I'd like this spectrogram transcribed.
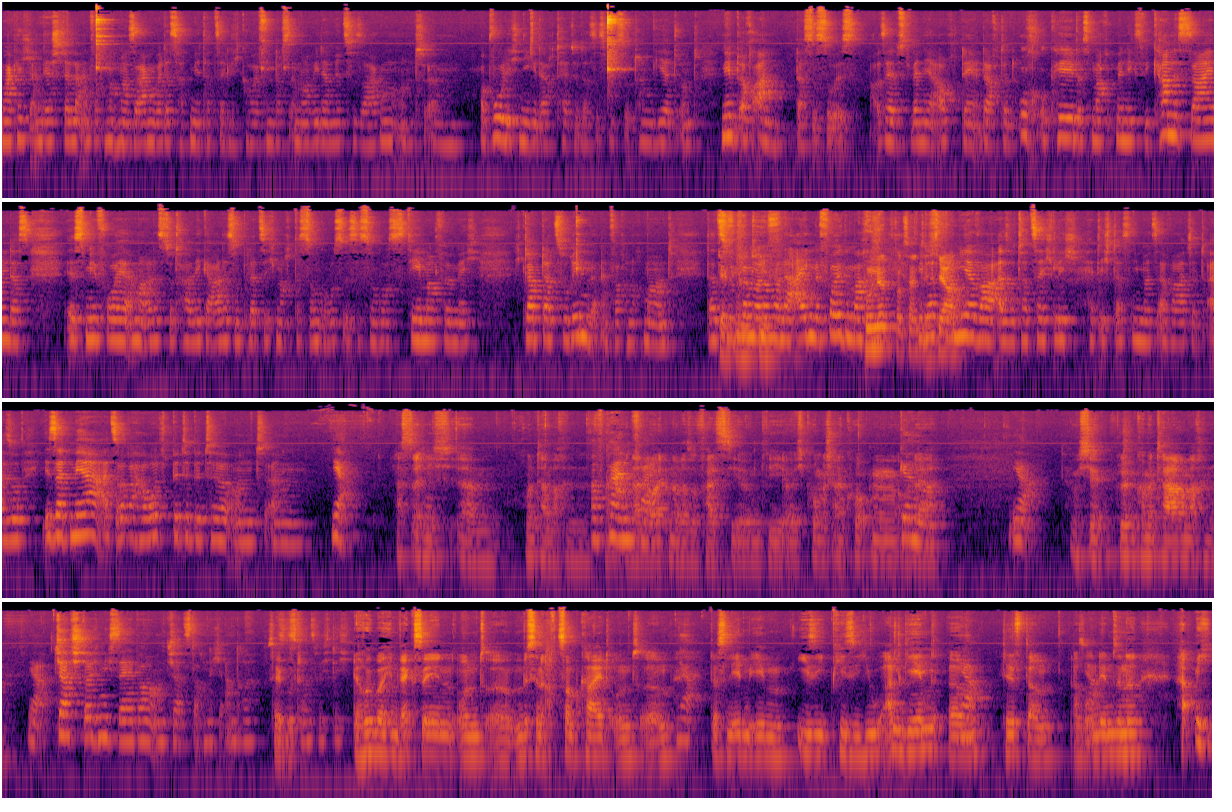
mag ich an der Stelle einfach nochmal sagen, weil das hat mir tatsächlich geholfen, das immer wieder mir zu sagen. Und ähm, obwohl ich nie gedacht hätte, dass es mich so tangiert. Und nehmt auch an, dass es so ist. Selbst wenn ihr auch dachtet, uch, okay, das macht mir nichts, wie kann es sein, dass es mir vorher immer alles total egal ist und plötzlich macht das so ein großes, ist es so ein großes Thema für mich. Ich glaube, dazu reden wir einfach nochmal und dazu Definitiv. können wir nochmal eine eigene Folge machen, wie das ja. bei mir war. Also tatsächlich hätte ich das niemals erwartet. Also ihr seid mehr als eure Haut, bitte, bitte und ähm, ja. Lasst euch nicht ähm, runter machen Auf von anderen Fall. Leuten oder so, falls die irgendwie euch komisch angucken genau. oder ja. irgendwelche blöden Kommentare machen. Ja, judgt euch nicht selber und judgt auch nicht andere. Sehr das gut. ist ganz wichtig. Darüber hinwegsehen und äh, ein bisschen Achtsamkeit und ähm, ja. das Leben eben easy peasy you angehen, ähm, ja. hilft dann. Also ja. in dem Sinne, hat mich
